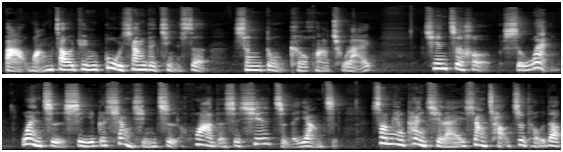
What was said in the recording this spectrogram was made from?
把王昭君故乡的景色生动刻画出来。千字后是万，万字是一个象形字，画的是蝎子的样子。上面看起来像草字头的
